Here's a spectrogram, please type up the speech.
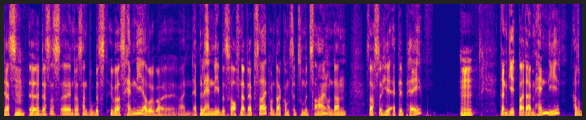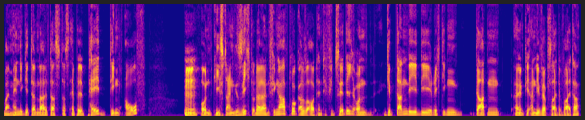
Das, hm. äh, das ist äh, interessant. Du bist übers Handy, also über äh, ein Apple-Handy, bist du auf einer Website und da kommst du zum Bezahlen und dann sagst du hier Apple Pay. Mhm. Dann geht bei deinem Handy, also beim Handy geht dann halt das, das Apple Pay-Ding auf mhm. und liest dein Gesicht oder deinen Fingerabdruck, also authentifiziert dich und gibt dann die, die richtigen Daten irgendwie an die Webseite weiter.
